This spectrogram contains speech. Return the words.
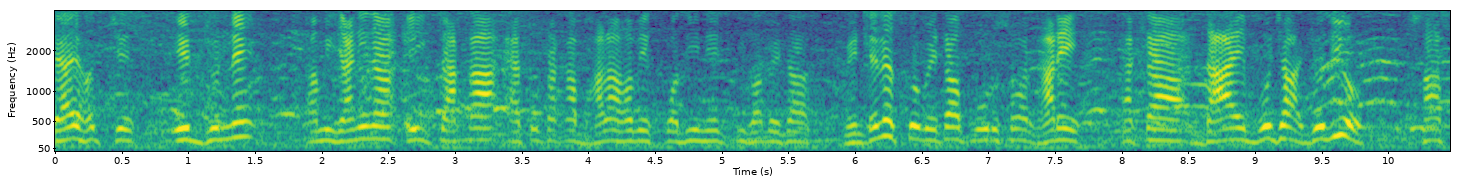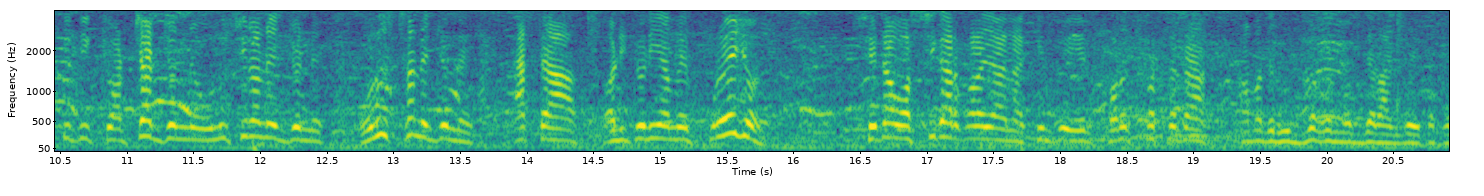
ব্যয় হচ্ছে এর জন্যে। আমি জানি না এই টাকা, এত টাকা ভাড়া হবে, কদিনের কীভাবে এটা মেনটেন্যান্স করবে, এটাও পৌরসভার ঘাড়ে একটা দায় বোঝা। যদিও সাংস্কৃতিক চর্চার জন্য, অনুশীলনের জন্য, অনুষ্ঠানের জন্য একটা অডিটোরিয়ামের প্রয়োজন সেটা অস্বীকার করা যায় না, কিন্তু এর খরচ খরচাটা আমাদের উদ্যোগের মধ্যে রাখবে এটাকে।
